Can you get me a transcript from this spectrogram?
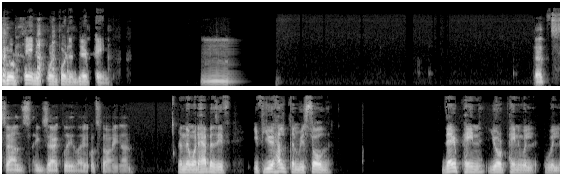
your pain is more important than their pain. Mm. That sounds exactly like what's going on. And then what happens if if you help them resolve their pain, your pain will will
